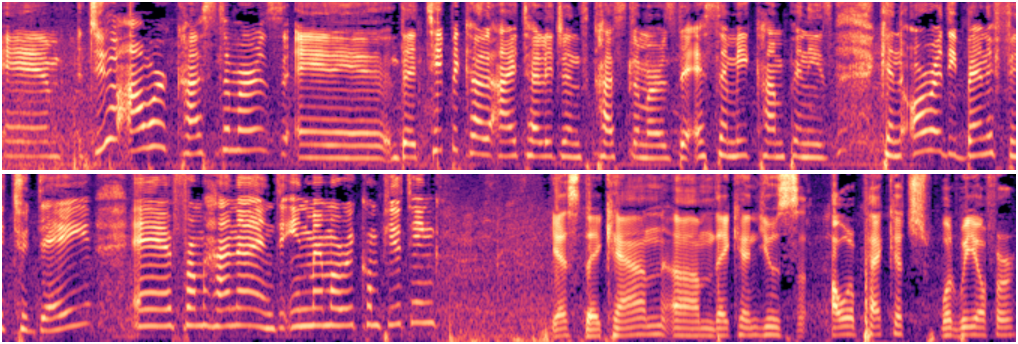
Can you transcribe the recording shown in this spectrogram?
Okay. Um, do our customers, uh, the typical itelligence customers, the SME companies, can already benefit today uh, from HANA and in-memory computing? Yes, they can. Um, they can use our package, what we offer.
